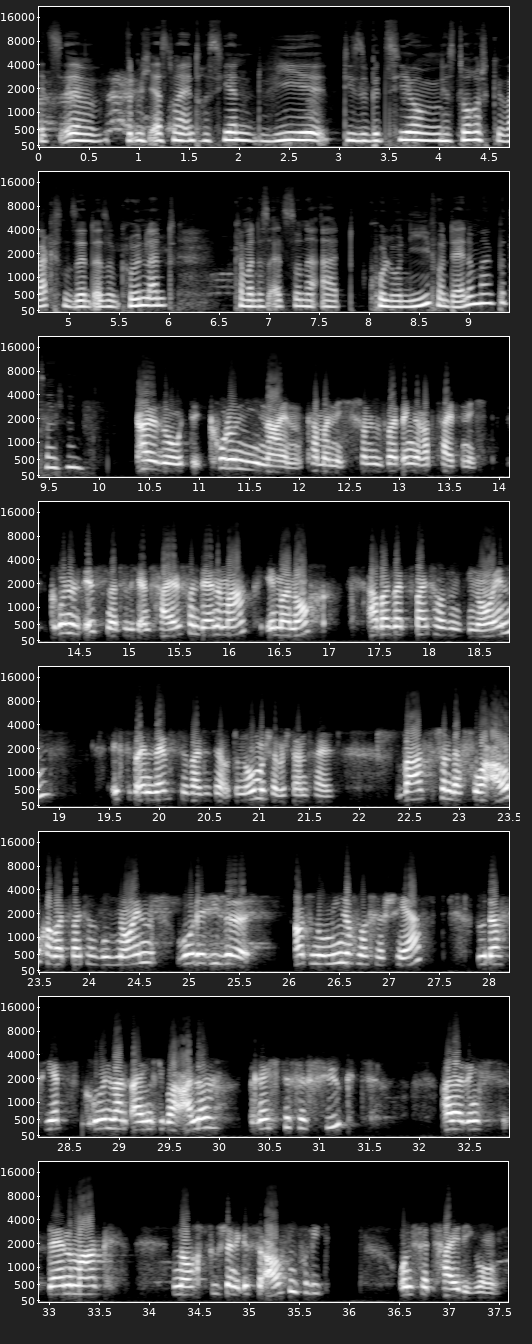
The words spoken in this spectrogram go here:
Jetzt äh, würde mich erstmal interessieren, wie diese Beziehungen historisch gewachsen sind. Also Grönland, kann man das als so eine Art Kolonie von Dänemark bezeichnen? Also Kolonie, nein, kann man nicht. Schon seit längerer Zeit nicht. Grönland ist natürlich ein Teil von Dänemark, immer noch. Aber seit 2009 ist es ein selbstverwalteter autonomischer Bestandteil. War es schon davor auch, aber 2009 wurde diese Autonomie nochmal verschärft, sodass jetzt Grönland eigentlich über alle Rechte verfügt. Allerdings Dänemark noch zuständig ist für Außenpolitik und Verteidigung.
